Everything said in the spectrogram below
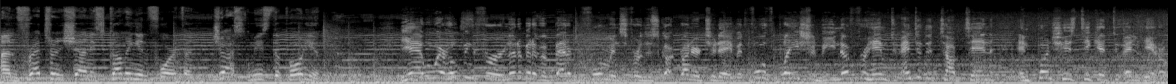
And Fred Tranchand is coming in fourth and just missed the podium. Yeah, we were hoping for a little bit of a better performance for the Scott runner today, but fourth place should be enough for him to enter the top 10 and punch his ticket to El Hierro.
